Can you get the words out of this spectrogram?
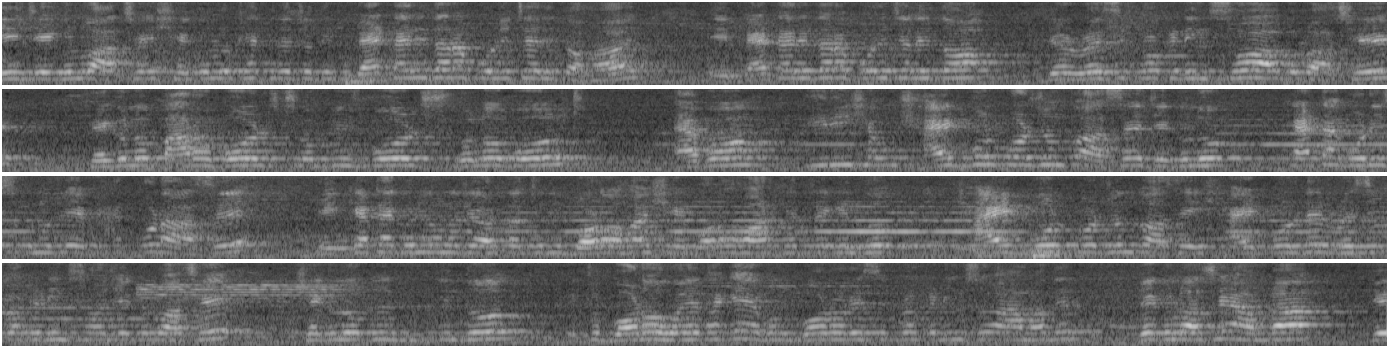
এই যেগুলো আছে, সেগুলোর ক্ষেত্রে যদি ব্যাটারি দ্বারা পরিচালিত হয়, এই ব্যাটারি দ্বারা পরিচালিত যে রেসিপ্রোকেটিং সগুলো আছে, সেগুলো বারো ভোল্ট চব্বিশ ভোল্ট ষোলো ভোল্ট এবং তিরিশ এবং ষাট ভোল্ট পর্যন্ত আছে, যেগুলো ক্যাটাগরিজ অনুযায়ী ভাগ করা আছে। এই ক্যাটাগরি অনুযায়ী অর্থাৎ যদি বড় হয়, সেই বড় হওয়ার ক্ষেত্রে কিন্তু ষাট ভোল্ট পর্যন্ত আছে। এই ষাট ভোল্টের রেসিপ্রকেটিং সহ যেগুলো আছে, সেগুলো কিন্তু একটু বড় হয়ে থাকে এবং বড় রেসিপ্রকেটিং সহ আমাদের যেগুলো আছে, আমরা যে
